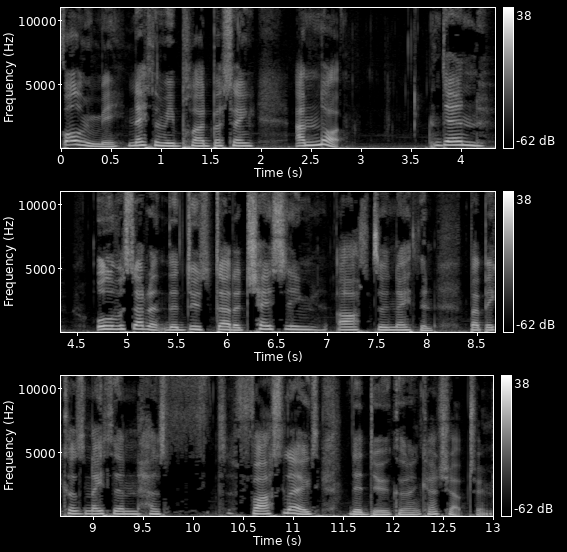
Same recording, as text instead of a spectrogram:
following me? Nathan replied by saying, I'm not. Then, all of a sudden, the dude started chasing after Nathan, but because Nathan has fast legs, the dude couldn't catch up to him.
